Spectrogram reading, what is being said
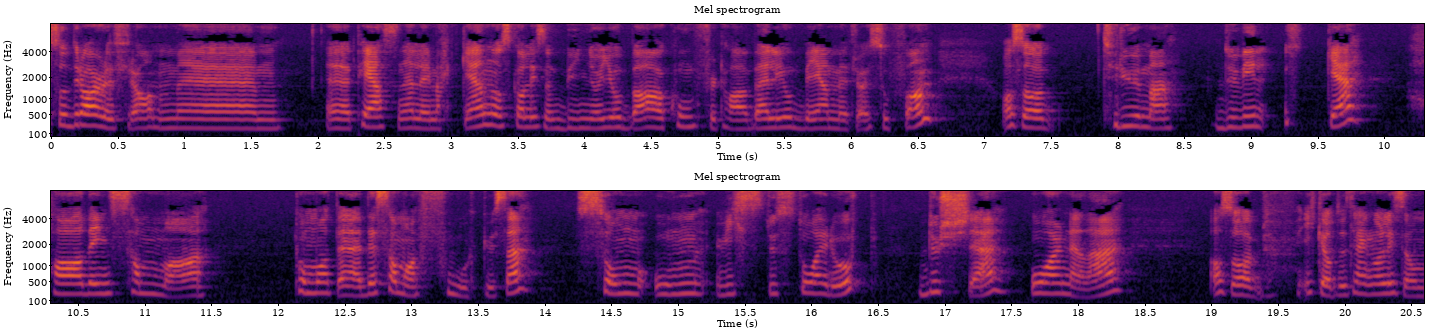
så drar du fram eh, eh PC-en eller Mac-en og skal liksom begynne å jobbe, komfortabel, jobbe hjemmefra i sofaen, altså, tro meg, du vil ikke ha den samme på en måte, det samme fokuset som om hvis du står opp, dusjer, ordner deg Altså, ikke at du trenger å liksom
